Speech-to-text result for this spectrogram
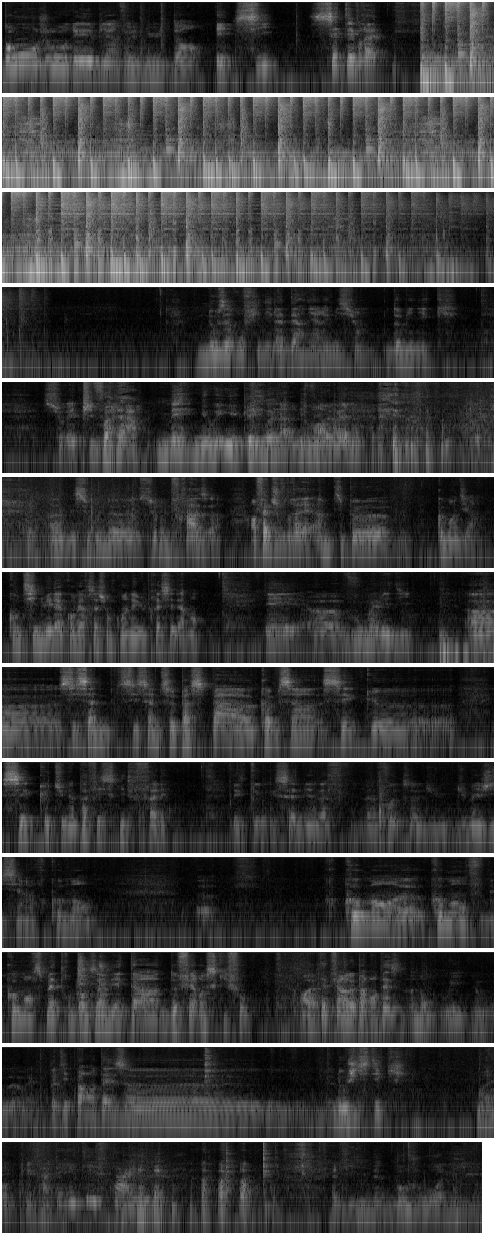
Bonjour et bienvenue dans Et si c'était vrai? Nous avons fini la dernière émission, Dominique, sur Et puis voilà, mais... Mais oui, et puis voilà, je me rappelle. Euh, mais sur une, sur une phrase. En fait, je voudrais un petit peu, comment dire, continuer la conversation qu'on a eue précédemment. Et euh, vous m'avez dit, euh, si, ça, ne- si ça ne se passe pas euh, comme ça, c'est que, c'est que tu n'as pas fait ce qu'il fallait. Et que ça devient la, faute du, magicien. Alors comment... Comment, comment, comment se mettre dans un état de faire ce qu'il faut? On va peut-être faire la parenthèse? Non, oui? Petite parenthèse logistique? Ouais. Apéritif time. Adeline, bonjour Adeline.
